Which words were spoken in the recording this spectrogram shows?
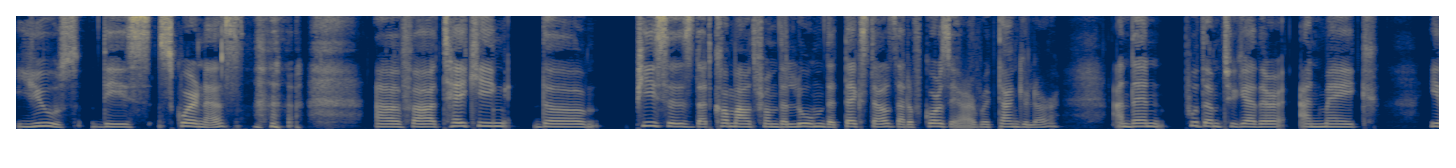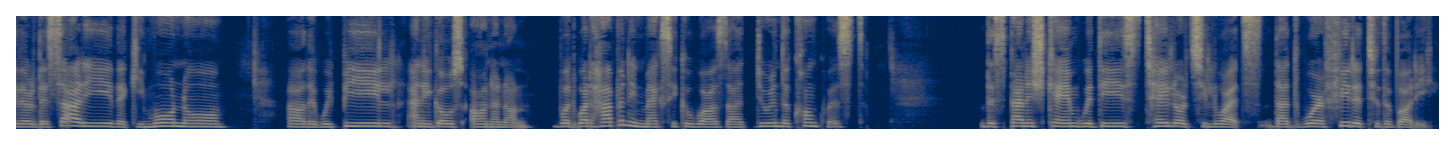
use this squareness of uh, taking the pieces that come out from the loom, the textiles that of course they are rectangular, and then put them together and make either the sari, the kimono, uh, the huipil, and it goes on and on. But what happened in Mexico was that during the conquest, the Spanish came with these tailored silhouettes that were fitted to the body.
